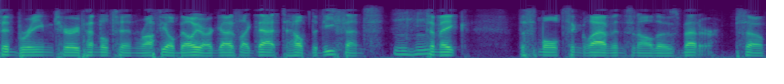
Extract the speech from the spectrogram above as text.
Sid Bream, Terry Pendleton, Rafael Belliard, guys like that to help the defense hmm to make the Smoltz and Glavines and all those better. So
